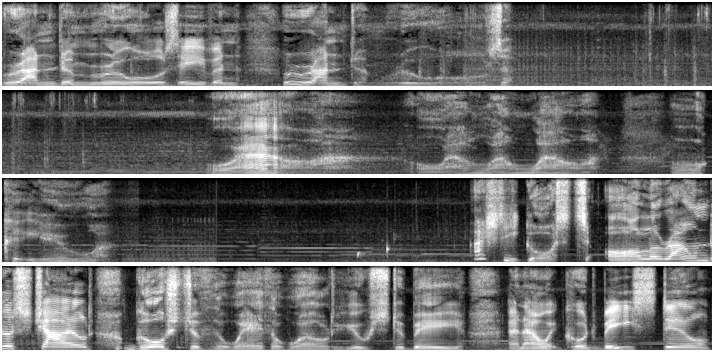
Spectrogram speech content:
Random rules, even. Random see ghosts all around us, child. Ghosts of the way the world used to be, and how it could be still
